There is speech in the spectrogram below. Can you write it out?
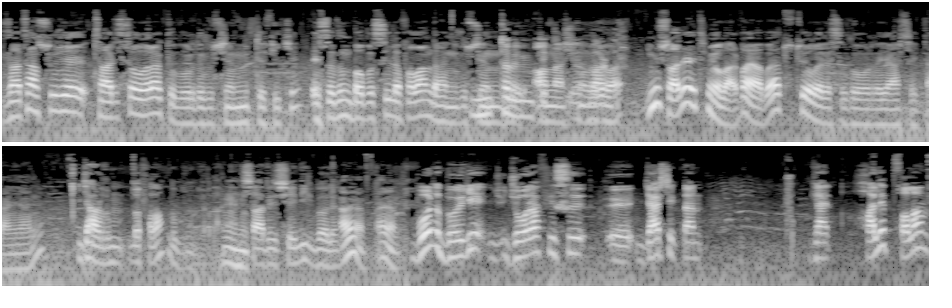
Zaten Suriye tarihsel olarak da bu arada Rusya'nın müttefiki. Esad'ın babasıyla falan da hani Rusya'nın Tabii anlaşmaları var, var. Müsaade etmiyorlar. Baya baya tutuyorlar Esad'ı orada gerçekten yani. Yardımda falan da bulunuyorlar. Yani. Sadece şey değil böyle. Aynen aynen. Bu arada bölge co- coğrafyası e, gerçekten çok, yani Halep falan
